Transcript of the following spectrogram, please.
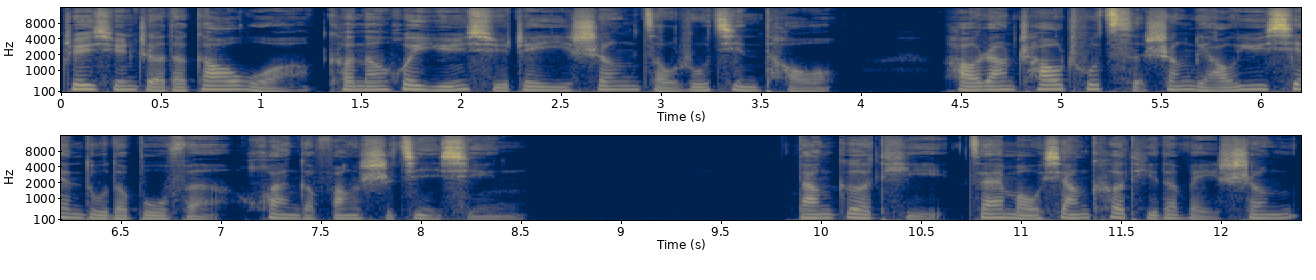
追寻者的高我可能会允许这一生走入尽头，好让超出此生疗愈限度的部分换个方式进行。当个体在某项课题的尾声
